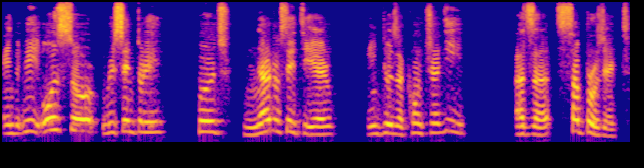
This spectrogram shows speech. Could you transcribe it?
And we also recently put nerdctl into the container as a subproject.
